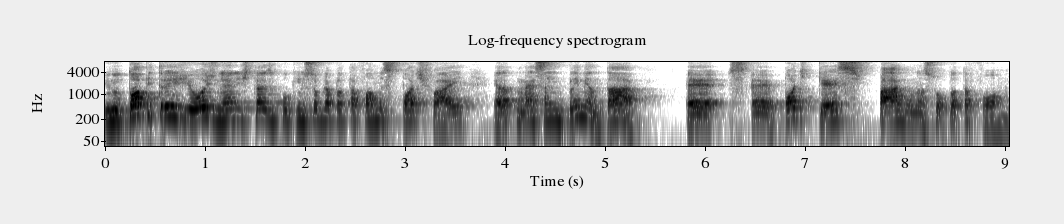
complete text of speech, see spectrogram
E no top 3 de hoje, né, a gente traz um pouquinho sobre a plataforma Spotify. Ela começa a implementar é, é, podcast pago na sua plataforma.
